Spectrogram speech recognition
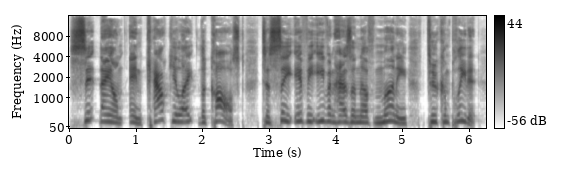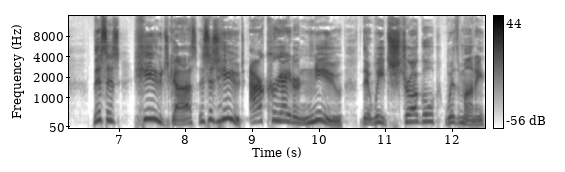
sit down and calculate the cost to see if he even has enough money to complete it. This is huge, guys. This is huge. Our Creator knew that we'd struggle with money.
